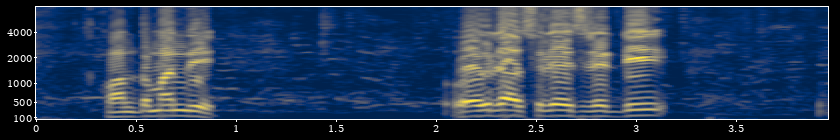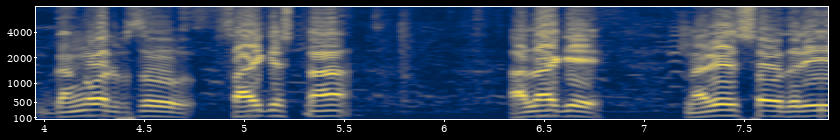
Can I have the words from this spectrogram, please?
కొంతమంది ఓగిరా సురేష్ రెడ్డి గంగవరపు సాయికృష్ణ అలాగే నరేష్ చౌదరి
